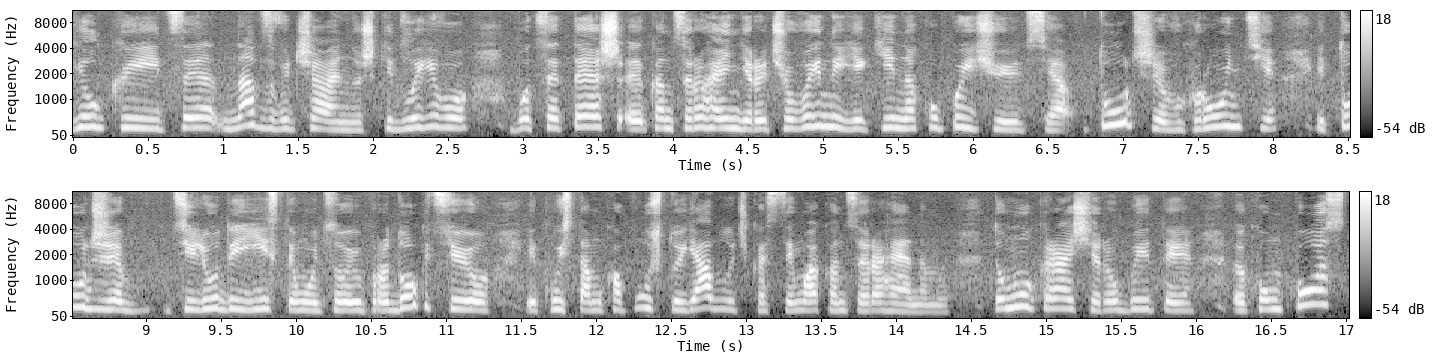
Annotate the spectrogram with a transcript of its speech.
гілки це надзвичайно шкідливо, бо це теж е, канцерогенні речовини, які накопичуються тут же в ґрунті, і тут же ці люди їстимуть свою продукцію, якусь там капусту, яблучка з цими канцерогенами. Тому краще робити е, компост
